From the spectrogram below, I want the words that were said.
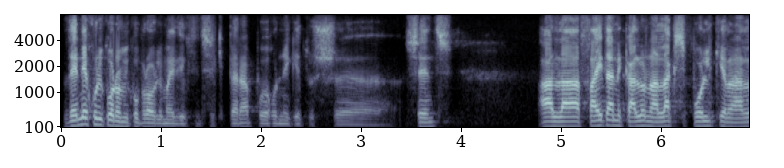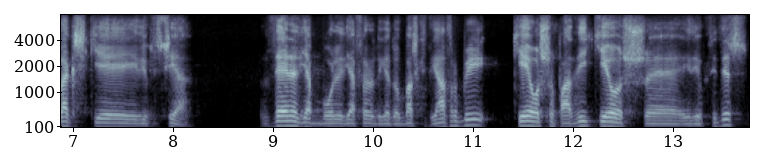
δεν έχουν οικονομικό πρόβλημα οι διοκτήτες εκεί πέρα που έχουν και τους uh, αλλά θα ήταν καλό να αλλάξει πόλη και να αλλάξει και η ιδιοκτησία. Δεν είναι πολύ ενδιαφέρονται για τον μπάσκετ οι άνθρωποι και ως οπαδοί και ως ε, ιδιοκτήτες.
